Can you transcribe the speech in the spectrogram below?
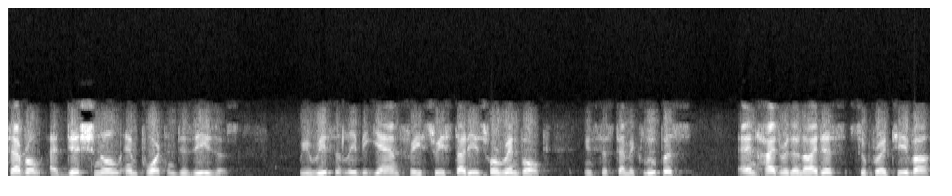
several additional important diseases. We recently began phase III studies for RINVOQ in systemic lupus and hidradenitis suppurativa,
